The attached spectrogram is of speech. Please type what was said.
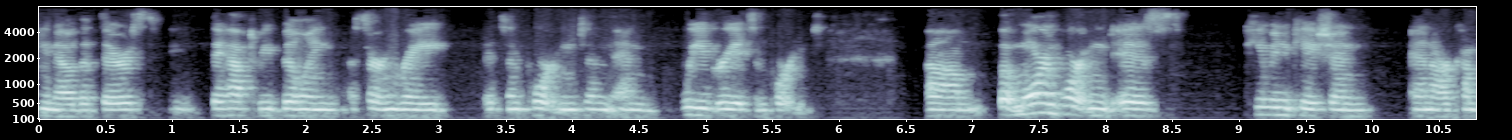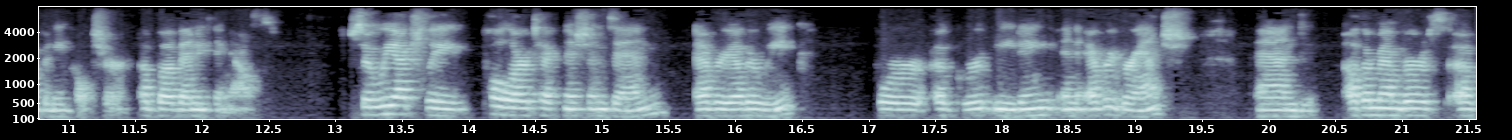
You know, that there's, they have to be billing a certain rate. It's important and, and we agree it's important. Um, but more important is communication and our company culture above anything else. So we actually pull our technicians in every other week for a group meeting in every branch and other members of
